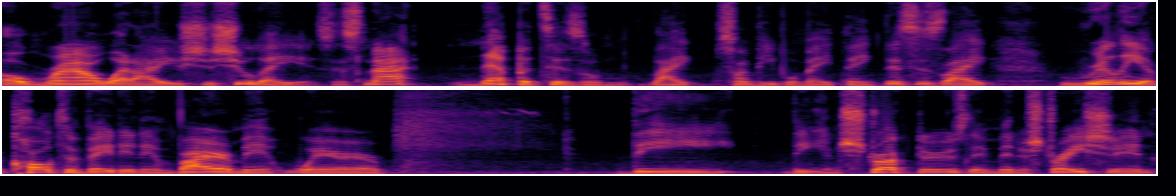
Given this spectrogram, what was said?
around what Aisha Shule is. It's not nepotism like some people may think. This is like really a cultivated environment where the the instructors, the administration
